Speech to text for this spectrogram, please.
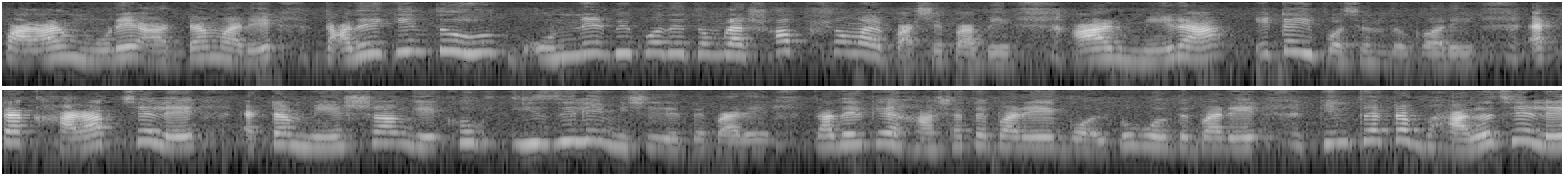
পাড়ার মোড়ে আড্ডা মারে, তাদের কিন্তু অন্যের বিপদে তোমরা সব সময় পাশে পাবে। আর মেয়েরা এটাই পছন্দ করে। একটা খারাপ ছেলে একটা মেয়ের সঙ্গে খুব ইজিলি মিশে যেতে পারে। তাদেরকে হাসাতে পারে, গল্প বলতে পারে। কিন্তু একটা ভালো ছেলে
